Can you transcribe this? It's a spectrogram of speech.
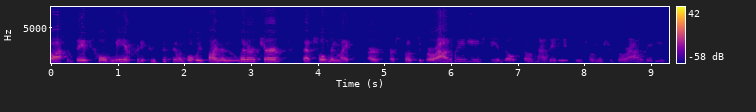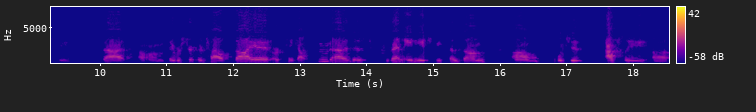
thoughts that they've told me are pretty consistent with what we find in the literature, that children might are, are supposed to grow out of ADHD, adults don't have ADHD, children should grow out of ADHD that um, they restrict their child's diet or take out food additives to prevent ADHD symptoms, um, which is actually uh,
